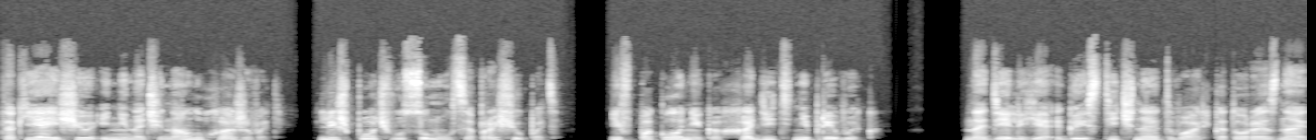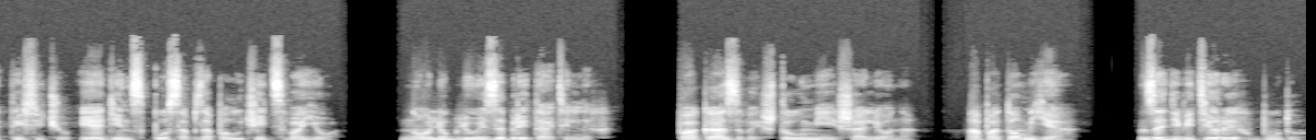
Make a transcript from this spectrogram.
Так я еще и не начинал ухаживать, лишь почву сунулся прощупать, и в поклонниках ходить не привык. На деле я эгоистичная тварь, которая знает тысячу и один способ заполучить свое но люблю изобретательных. Показывай, что умеешь, Алена. А потом я. За девятерых буду.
